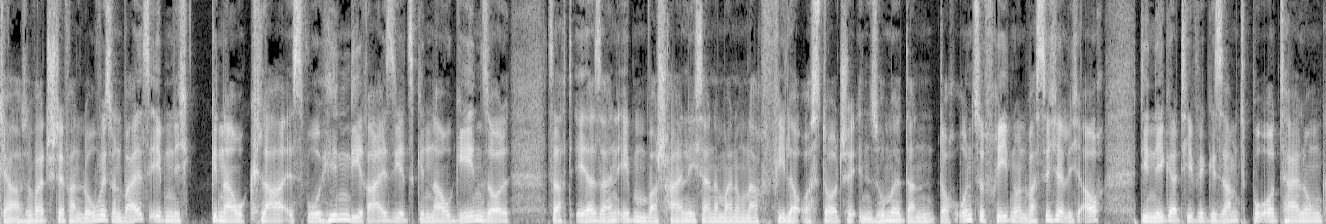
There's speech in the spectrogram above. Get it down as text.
Ja, soweit Stefan Lovis. Und weil es eben nicht genau klar ist, wohin die Reise jetzt genau gehen soll, sagt er, seien eben wahrscheinlich seiner Meinung nach viele Ostdeutsche in Summe dann doch unzufrieden. Und was sicherlich auch die negative Gesamtbeurteilung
